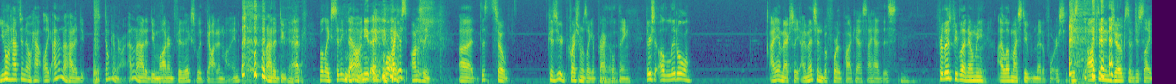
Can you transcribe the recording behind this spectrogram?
You don't have to know how like I don't know how to do don't get me wrong. I don't know how to do modern physics with God in mind. I don't know how to do that. But like sitting No, down neither. and- well, I guess honestly, uh this so cuz your question was like a practical Yeah. thing. There's a little I am actually I mentioned before the podcast I had this for those people that know me, Right. I love my stupid metaphors. Just often in jokes of just like,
